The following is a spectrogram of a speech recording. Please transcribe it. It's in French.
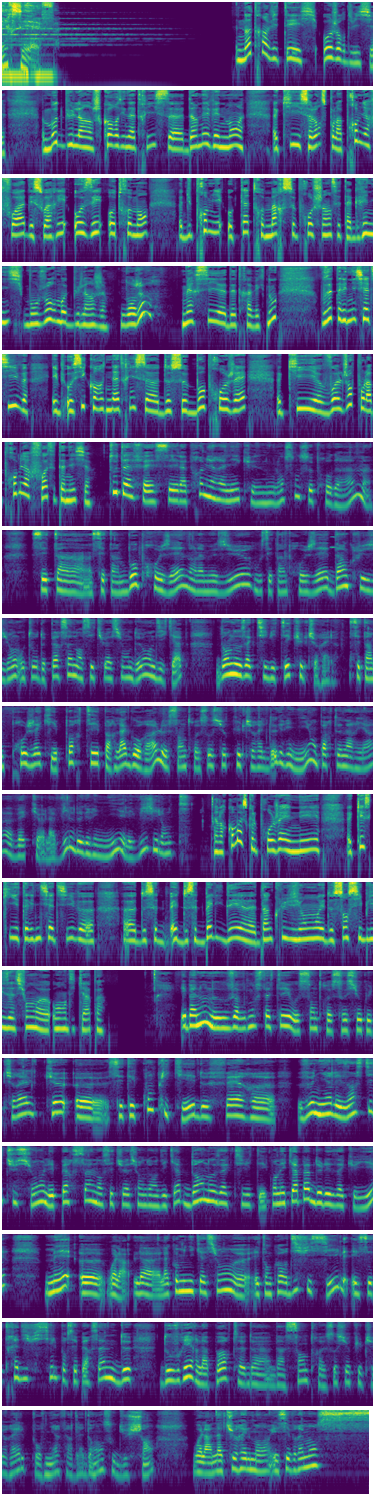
RCF. Notre invitée aujourd'hui, Maude Bulinge, coordinatrice d'un événement qui se lance pour la première fois des soirées Oser Autrement du 1er au 4 mars prochain. C'est à Grigny. Bonjour Maude Bulinge. Bonjour. Merci d'être avec nous. Vous êtes à l'initiative et aussi coordinatrice de ce beau projet qui voit le jour pour la première fois cette année. Tout à fait, c'est la première année que nous lançons ce programme. C'est un, beau projet dans la mesure où c'est un projet d'inclusion autour de personnes en situation de handicap dans nos activités culturelles. C'est un projet qui est porté par l'Agora, le centre socioculturel de Grigny, en partenariat avec la ville de Grigny et les Vigilantes. Alors comment est-ce que le projet est né? Qu'est-ce qui est à l'initiative euh, de cette, de cette belle idée euh, d'inclusion et de sensibilisation euh, au handicap? Eh ben nous, nous avons constaté au centre socioculturel que euh, c'était compliqué de faire euh, venir les institutions, les personnes en situation de handicap dans nos activités, qu'on est capable de les accueillir, mais euh, voilà, la, la communication est encore difficile et c'est très difficile pour ces personnes de d'ouvrir la porte d'un centre socioculturel pour venir faire de la danse ou du chant, voilà, naturellement. Et c'est vraiment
